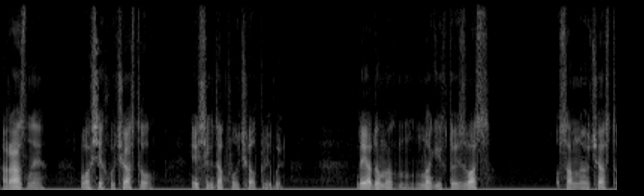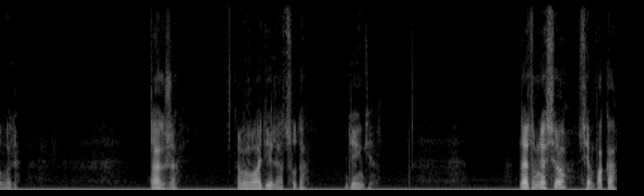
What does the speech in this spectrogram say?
разные, во всех участвовал и всегда получал прибыль. Да я думаю, многие, кто из вас со мной участвовали, также выводили отсюда деньги. На этом у меня все. Всем пока.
